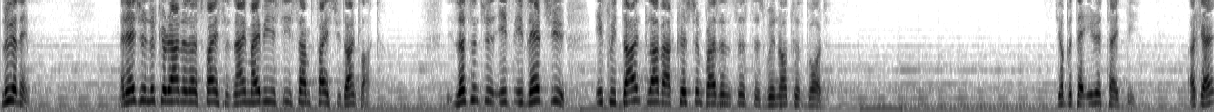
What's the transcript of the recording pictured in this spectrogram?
Look at them. And as you look around at those faces, now maybe you see some face you don't like. Listen to if, if that's you, if we don't love our Christian brothers and sisters, we're not with God. Yeah, but they irritate me. Okay,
